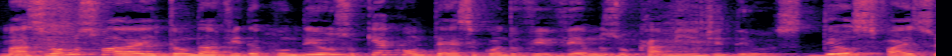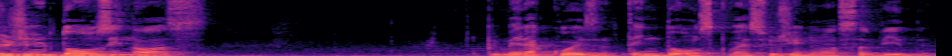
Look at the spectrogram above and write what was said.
mas vamos falar então da vida com Deus. O que acontece quando vivemos o caminho de Deus? Deus faz surgir dons em nós. Primeira coisa, tem dons que vai surgir na nossa vida.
